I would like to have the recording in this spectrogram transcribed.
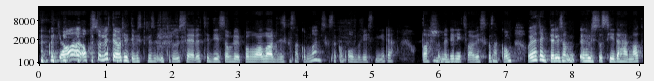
Ja, absolutt. Det var litt vi skulle liksom introdusere til de som lurer på hva, hva er det de skal snakke om nå. Vi skal snakke om overbevisninger. Ja. Da skjønner de litt hva vi skal snakke om. Og jeg tenkte liksom, jeg har lyst til å si det her med at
